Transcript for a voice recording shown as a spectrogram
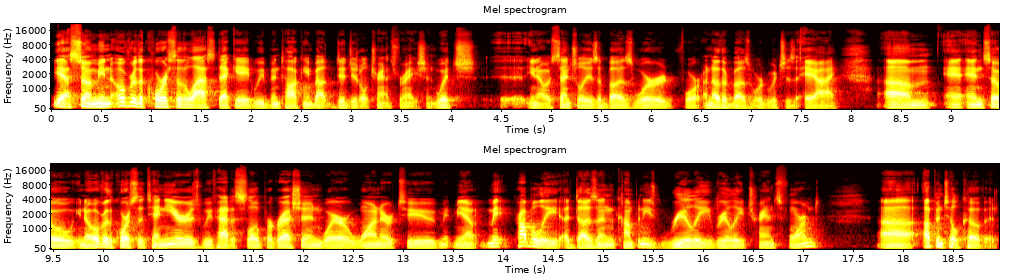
Yeah, so I mean, over the course of the last decade, we've been talking about digital transformation, which you know essentially is a buzzword for another buzzword, which is AI. Um, and, and, so, you know, over the course of 10 years, we've had a slow progression where one or two, you know, probably a dozen companies really, really transformed uh, up until COVID.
